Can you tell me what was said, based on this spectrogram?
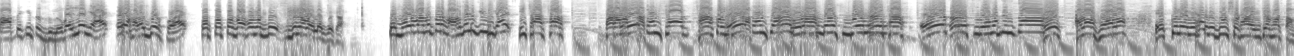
বাপে কি তো দুলোবাই লাগে? আয়। এ হালা গর পায়। তোর তোর তোর বাসার মধ্যে দিলাবাই লাগবে কা? এ মোর বাপে তোর ভালো দিন কি গায় ছাড়? আমার তুই কই এ কিন্তু। এক্ষুনি আমি হারবে দুশো টাকা ইনকাম করতাম।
